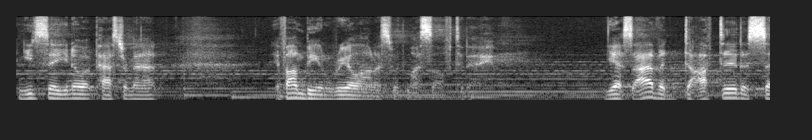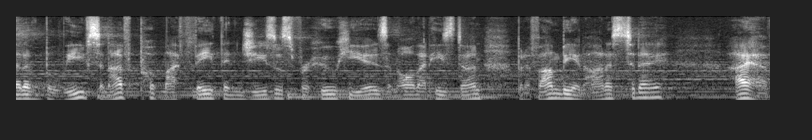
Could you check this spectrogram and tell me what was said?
and you'd say, you know what, Pastor Matt, if I'm being real honest with myself today, yes, I've adopted a set of beliefs and I've put my faith in Jesus for who he is and all that he's done. But if I'm being honest today, I have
